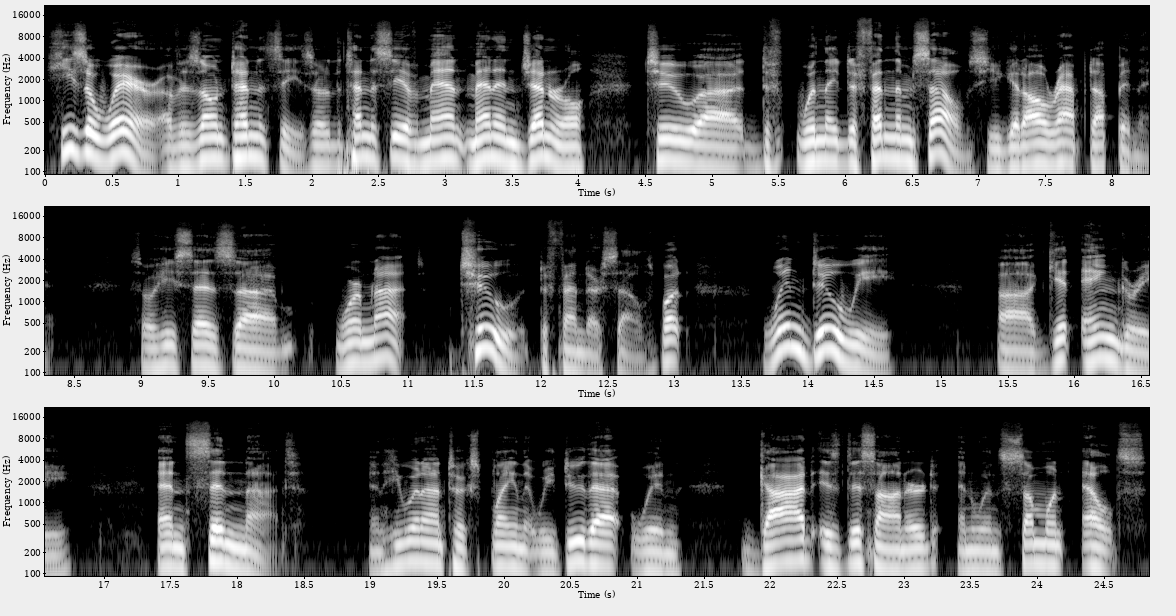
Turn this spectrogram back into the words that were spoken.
he's aware of his own tendencies or the tendency of man, men in general to uh, def- when they defend themselves, you get all wrapped up in it. So he says, uh, "We're not to defend ourselves, but when do we uh, get angry and sin not?" And he went on to explain that we do that when God is dishonored and when someone else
